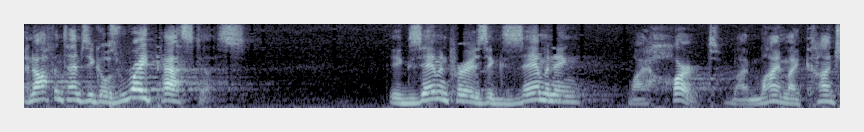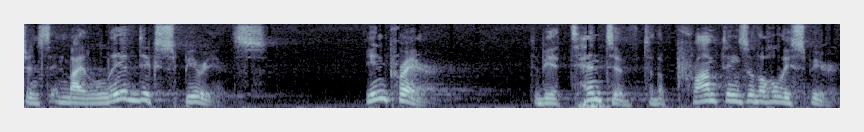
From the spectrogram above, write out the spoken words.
And oftentimes he goes right past us. The examen prayer is examining my heart, my mind, my conscience, and my lived experience in prayer to be attentive to the promptings of the Holy Spirit,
